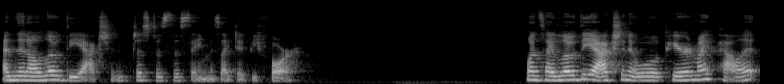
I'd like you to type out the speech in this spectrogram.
And then I'll load the action just as the same as I did before. Once I load the action, it will appear in my palette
